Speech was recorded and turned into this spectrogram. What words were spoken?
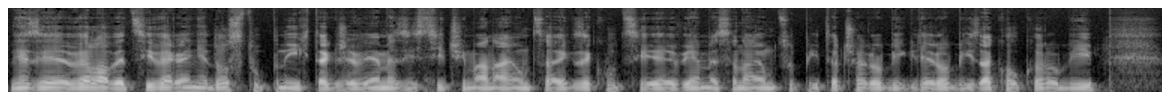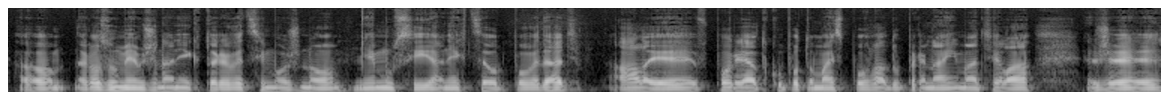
Dnes je veľa vecí verejne dostupných, takže vieme zistiť, či má nájomca exekúcie, vieme sa nájomcu pýtať, čo robí, kde robí, za koľko robí. Rozumiem, že na niektoré veci možno nemusí a nechce odpovedať, ale je v poriadku potom aj z pohľadu prenajímateľa, že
